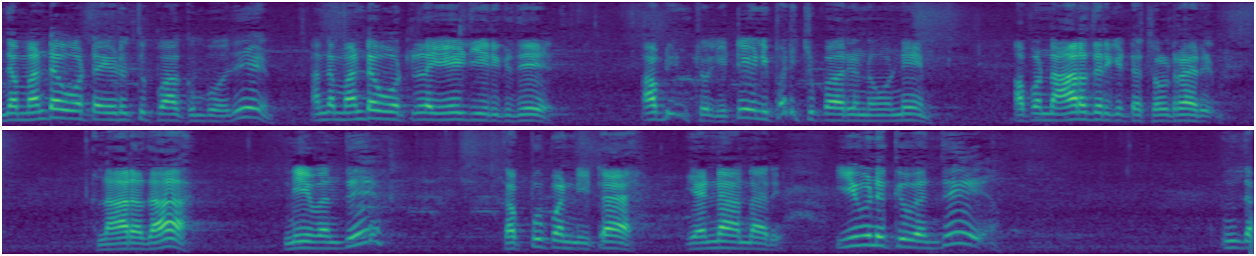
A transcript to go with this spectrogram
இந்த மண்டை ஓட்டை எடுத்து பார்க்கும்போது அந்த மண்டை ஓட்டில் எழுதி இருக்குது. அப்படின்னு சொல்லிட்டு நீ படித்து பாருன்னு ஒன்று அப்போ நாரதர்கிட்ட சொல்கிறாரு நாரதா நீ வந்து தப்பு பண்ணிட்ட. என்னன்னாரு? இவனுக்கு வந்து இந்த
